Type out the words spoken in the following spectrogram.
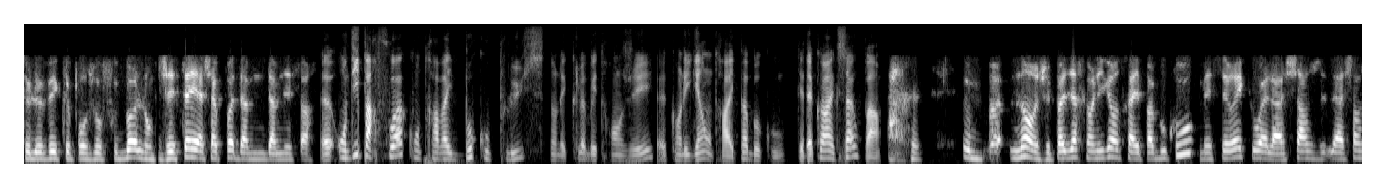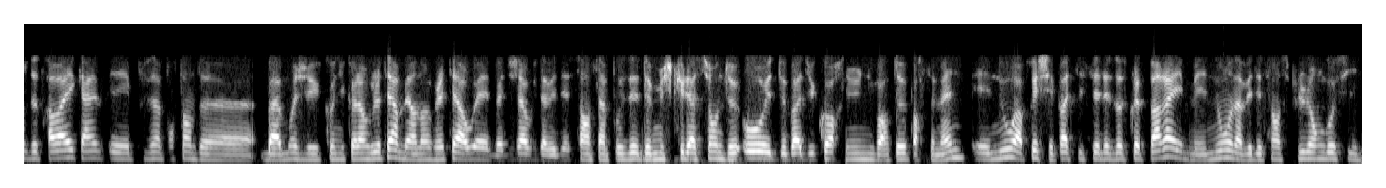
se lever que pour jouer au football. Donc, j'essaye à chaque fois d'amener ça. Euh, on dit parfois qu'on travaille beaucoup plus dans les clubs étrangers euh, qu'en Ligue 1, on travaille pas beaucoup. Tu es d'accord avec ça ou pas? bah, non, je vais pas dire qu'en Ligue 1 on travaille pas beaucoup, mais c'est vrai que ouais, la charge, la charge de travail quand même est plus importante. Euh, bah moi j'ai connu que l'Angleterre, mais en Angleterre ouais, bah, déjà vous avez des séances imposées de musculation de haut et de bas du corps une voire deux par semaine. Et nous après je sais pas si c'est les autres clubs pareil, mais nous on avait des séances plus longues aussi,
